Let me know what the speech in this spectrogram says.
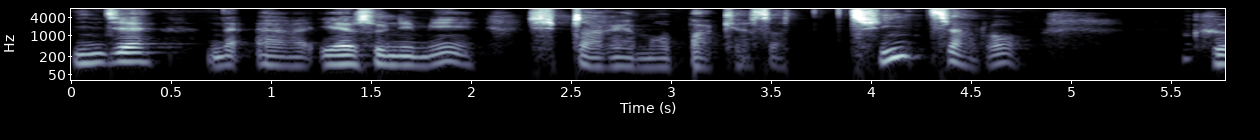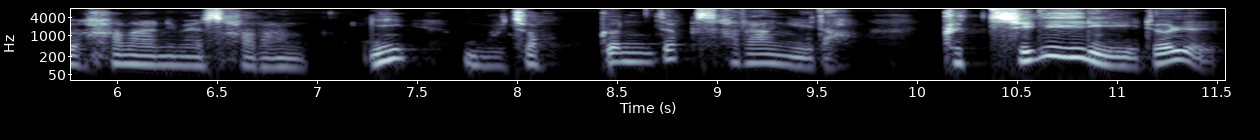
이제 아, 예수님이 십자가에 못 박혀서 진짜로 그 하나님의 사랑이 무조건적 사랑이다. 그 진리를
